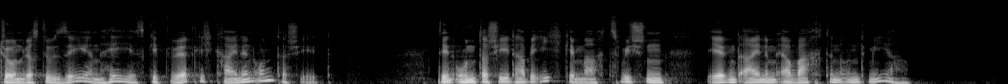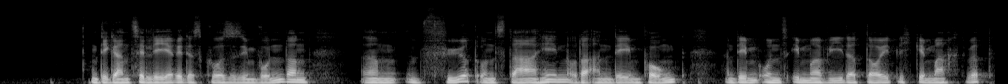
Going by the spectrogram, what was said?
Und schon wirst du sehen, hey, es gibt wirklich keinen Unterschied. Den Unterschied habe ich gemacht zwischen irgendeinem Erwachten und mir. Und die ganze Lehre des Kurses im Wundern ähm, führt uns dahin oder an dem Punkt, an dem uns immer wieder deutlich gemacht wird,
